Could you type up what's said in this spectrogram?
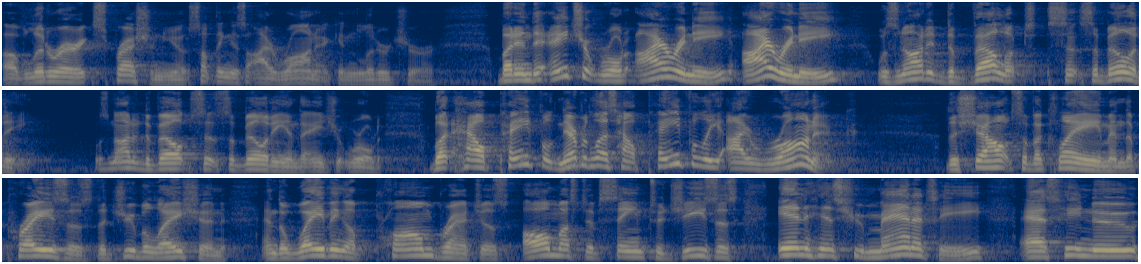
of literary expression. You know, something is ironic in literature. But in the ancient world, irony, irony was not a developed sensibility. It was not a developed sensibility in the ancient world. But how painful, nevertheless, how painfully ironic the shouts of acclaim and the praises, the jubilation, and the waving of palm branches all must have seemed to Jesus in his humanity as he knew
